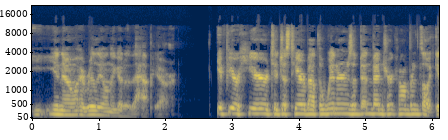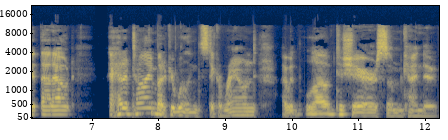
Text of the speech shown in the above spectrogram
you know, I really only go to the happy hour. If you're here to just hear about the winners of Bend Venture Conference, I'll get that out ahead of time. But if you're willing to stick around, I would love to share some kind of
